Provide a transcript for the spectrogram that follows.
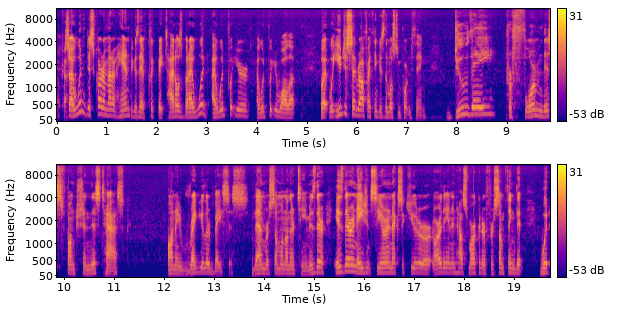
Okay. So I wouldn't discard them out of hand because they have clickbait titles, but I would I would put your I would put your wall up. But what you just said, Ralph, I think is the most important thing. Do they perform this function, this task on a regular basis them or someone on their team is there is there an agency or an executor or are they an in-house marketer for something that would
